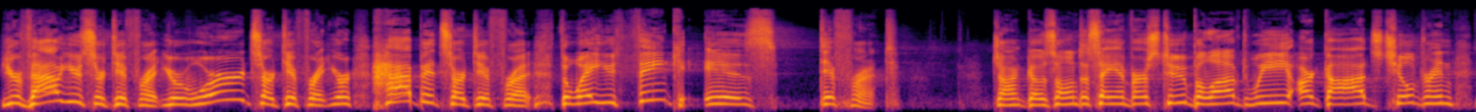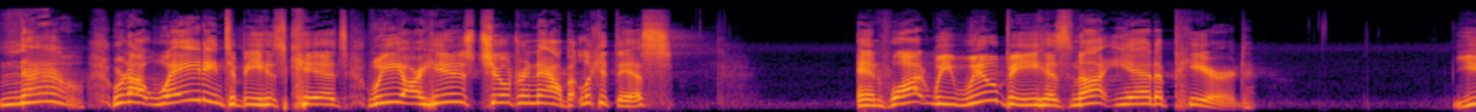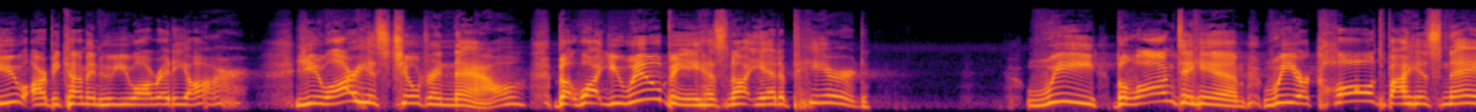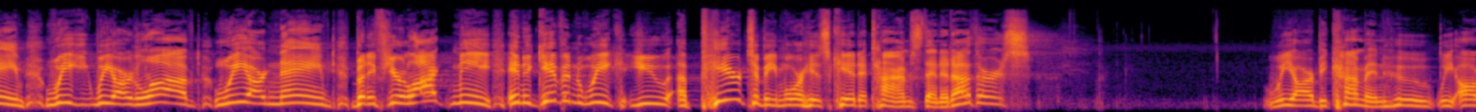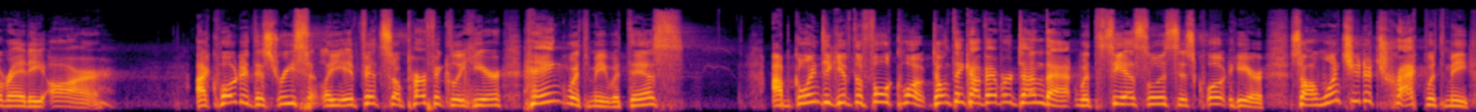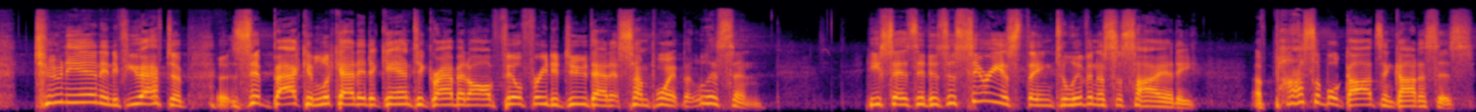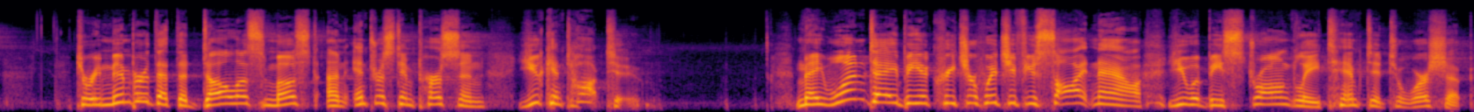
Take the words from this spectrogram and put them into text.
Your values are different. Your words are different. Your habits are different. The way you think is different. John goes on to say in verse 2 Beloved, we are God's children now. We're not waiting to be his kids. We are his children now. But look at this and what we will be has not yet appeared. You are becoming who you already are. You are his children now, but what you will be has not yet appeared. We belong to Him. We are called by His name. We, we are loved. We are named. But if you're like me, in a given week, you appear to be more His kid at times than at others. We are becoming who we already are. I quoted this recently. It fits so perfectly here. Hang with me with this. I'm going to give the full quote. Don't think I've ever done that with C.S. Lewis's quote here. So I want you to track with me. Tune in, and if you have to uh, zip back and look at it again to grab it all, feel free to do that at some point. But listen, he says it is a serious thing to live in a society of possible gods and goddesses, to remember that the dullest, most uninteresting person you can talk to may one day be a creature which, if you saw it now, you would be strongly tempted to worship.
